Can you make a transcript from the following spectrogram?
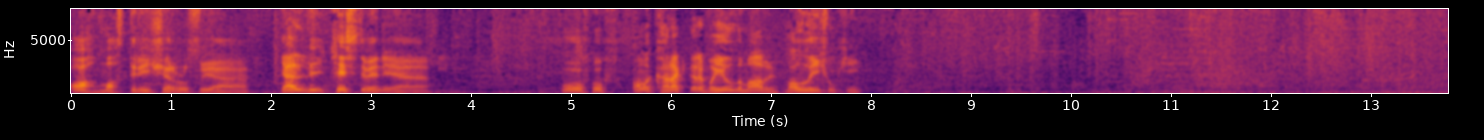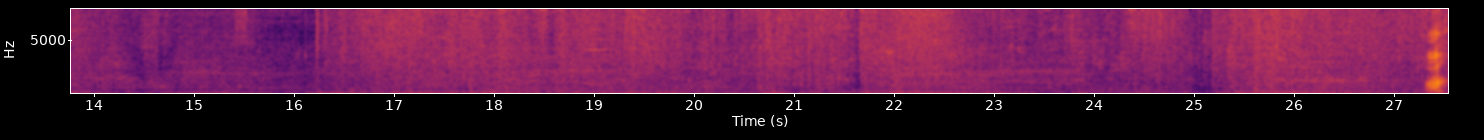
Ah Master Yi Sherros'u ya. Geldi kesti beni ya. Of of. Ama karaktere bayıldım abi. Vallahi çok iyi. Ah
